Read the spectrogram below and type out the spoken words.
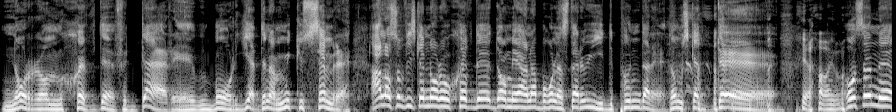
norr om Skövde för där mår gäddorna mycket sämre. Alla som fiskar norr om Skövde, de är anabola steroidpundare. De ska dö. ja, Och sen eh,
